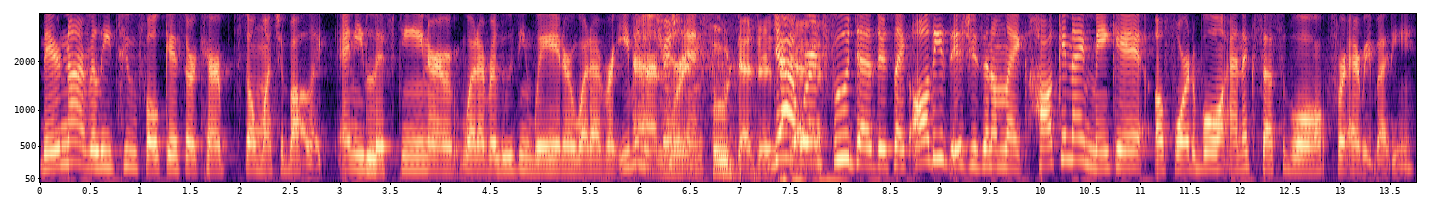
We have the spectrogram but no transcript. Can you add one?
They're not really too focused or care so much about like any lifting or whatever, losing weight or whatever, even and nutrition. we're in food deserts. Yeah, we're in food deserts, like all these issues, and I'm like, how can I make it affordable and accessible for everybody?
